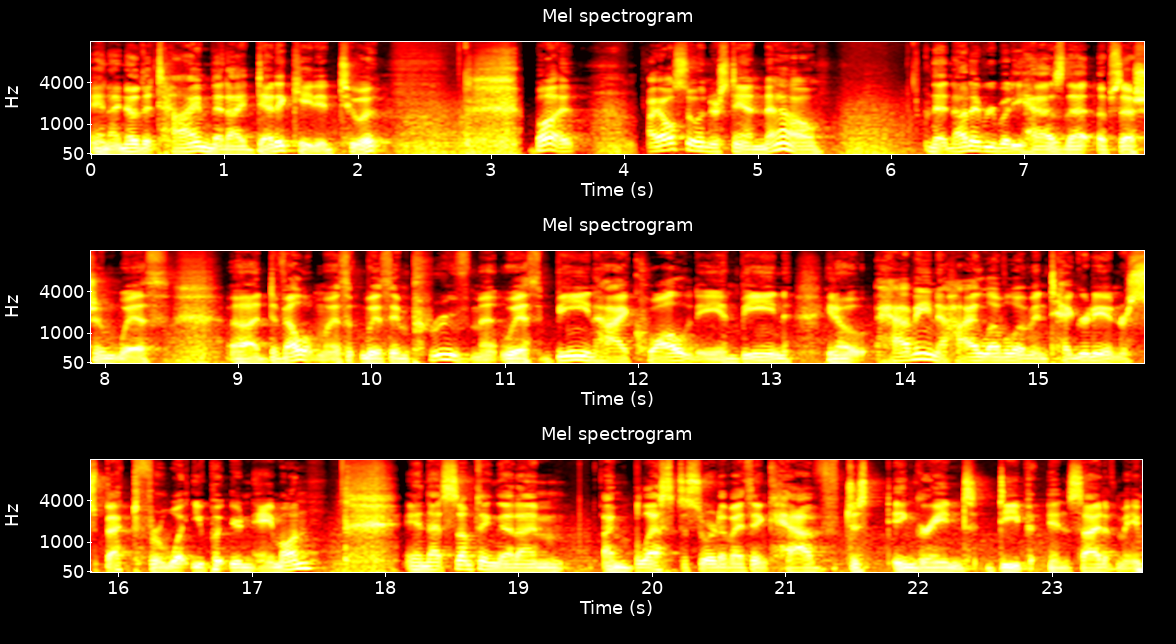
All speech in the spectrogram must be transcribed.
and I know the time that I dedicated to it but I also understand now that not everybody has that obsession with uh, development, with, with improvement, with being high quality and being, you know, having a high level of integrity and respect for what you put your name on. And that's something that I'm I'm blessed to sort of I think have just ingrained deep inside of me.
